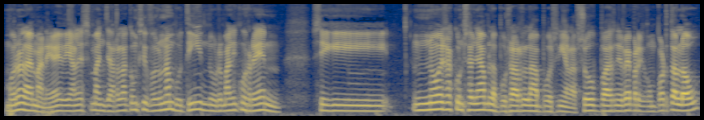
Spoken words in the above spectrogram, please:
Bueno, la manera ideal és menjar-la com si fos un embotit, normal i corrent. O sigui, no és aconsellable posar-la pues, ni a les sopes ni res, perquè comporta l'ou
